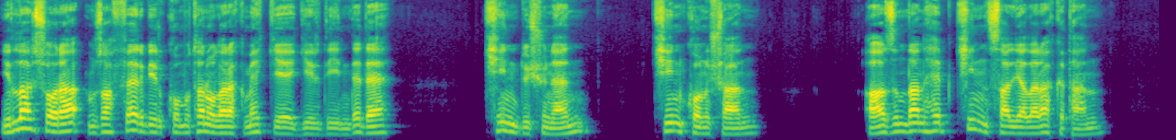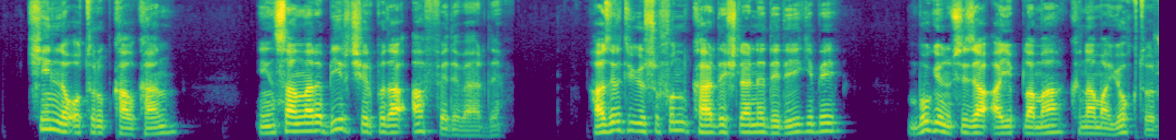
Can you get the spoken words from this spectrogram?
Yıllar sonra muzaffer bir komutan olarak Mekke'ye girdiğinde de kin düşünen, kin konuşan, ağzından hep kin salyaları akıtan, kinle oturup kalkan, insanları bir çırpıda affediverdi. Hazreti Yusuf'un kardeşlerine dediği gibi, bugün size ayıplama, kınama yoktur.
